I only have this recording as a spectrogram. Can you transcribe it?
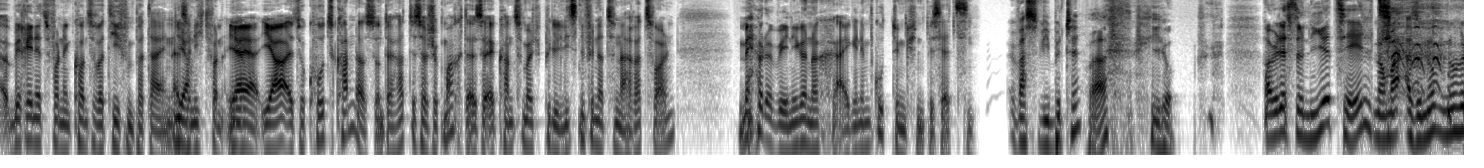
äh, wir reden jetzt von den konservativen Parteien, also Ja. nicht von, ja, ja, ja, also Kurz kann das und er hat das ja schon gemacht. Also er kann zum Beispiel die Listen für Nationalratswahlen mehr oder weniger nach eigenem Gutdünken besetzen. Was, wie bitte? Was? Ja. Habe ich das noch nie erzählt? Nochmal, also nur, nur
